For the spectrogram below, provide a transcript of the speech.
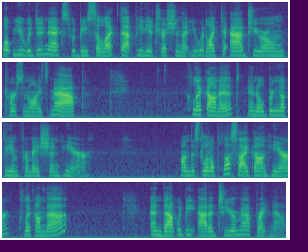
What you would do next would be select that pediatrician that you would like to add to your own personalized map. Click on it and it'll bring up the information here. On this little plus icon here, click on that and that would be added to your map right now.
